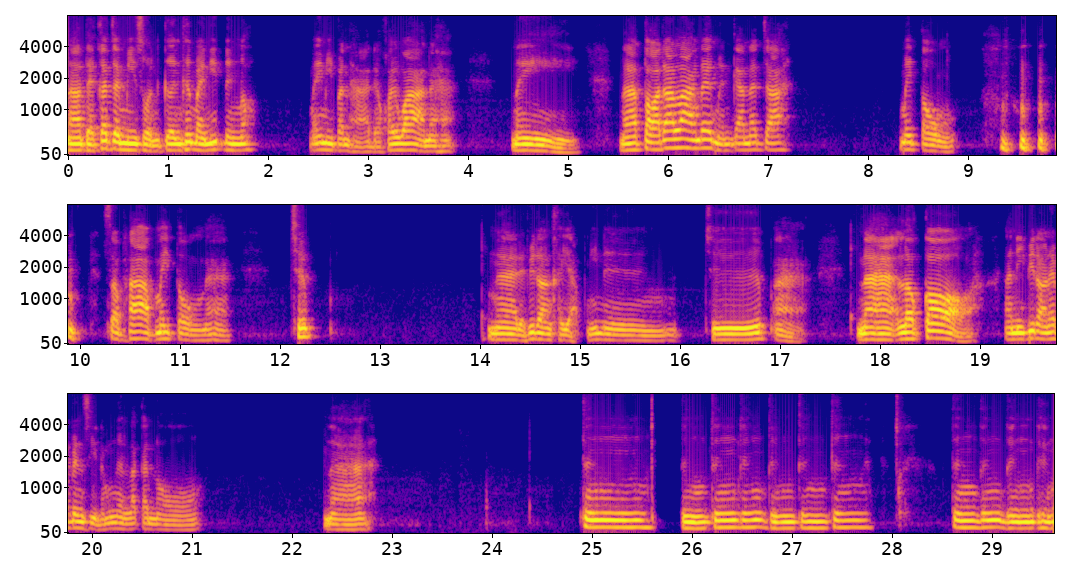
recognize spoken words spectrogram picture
นะแต่ก็จะมีส่วนเกินขึ้นไปนิดนึงเนาะไม่มีปัญหาเดี๋ยวค่อยว่านะฮะนี่นะต่อด้านล่างได้เหมือนกันนะจ๊ะไม่ตรง สภาพไม่ตรงนะฮะชึบนะเดี๋ยวพี่ดอนขยับนิดนึงชึบอ่านะฮะแล้วก็ อันนี้พี่ดอนให้เป็นสีน้ำเงินละกันเนาะนะ ตึงตึงตึงตึงตึงตึงตึงตึงตึงตึงตึง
